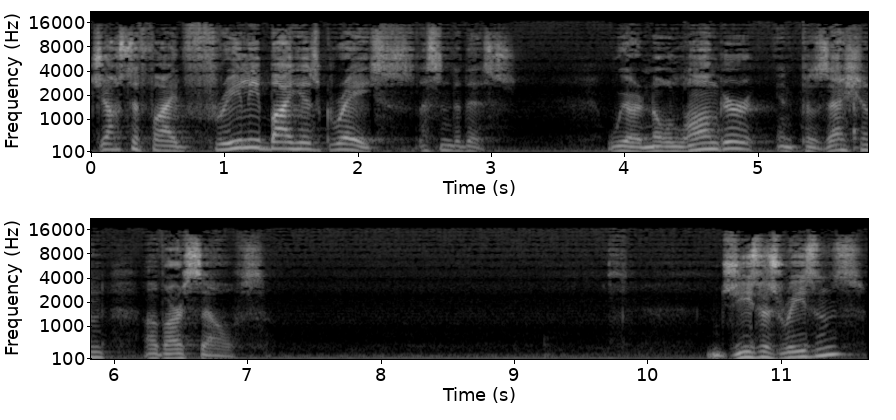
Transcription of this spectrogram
justified freely by his grace, listen to this. we are no longer in possession of ourselves. Jesus reasons.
